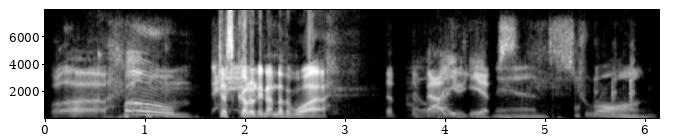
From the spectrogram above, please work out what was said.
Whoa. Boom. Just got it in under the wire. The, the I value like it, yips. man. Strong.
